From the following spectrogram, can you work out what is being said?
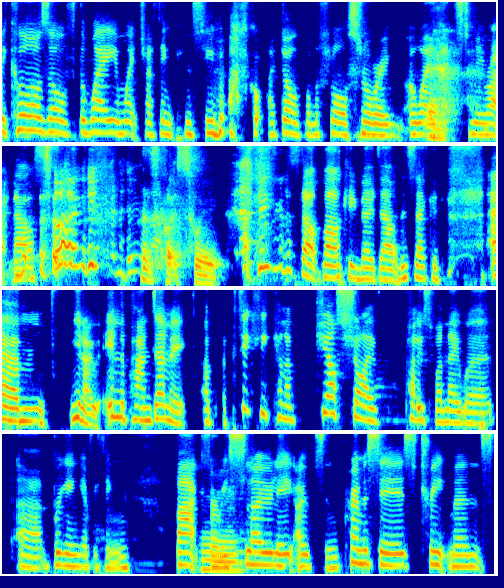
Because of the way in which I think consumer. I've got my dog on the floor snoring away yeah. next to me right now, so that's quite sweet. He's going to start barking, no doubt, in a second. Um, you know, in the pandemic, uh, particularly kind of just shy of post when they were uh, bringing everything back very mm. slowly, opening premises, treatments,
